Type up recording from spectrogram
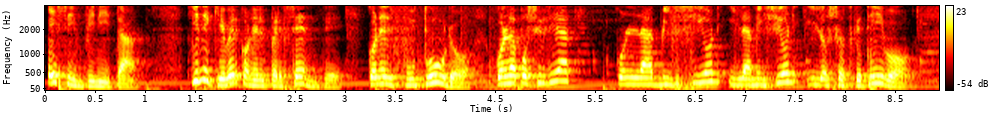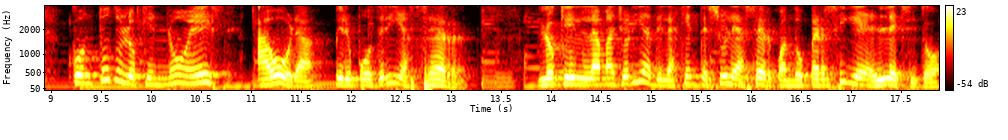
es infinita. Tiene que ver con el presente, con el futuro, con la posibilidad, con la visión y la misión y los objetivos, con todo lo que no es ahora, pero podría ser. Lo que la mayoría de la gente suele hacer cuando persigue el éxito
